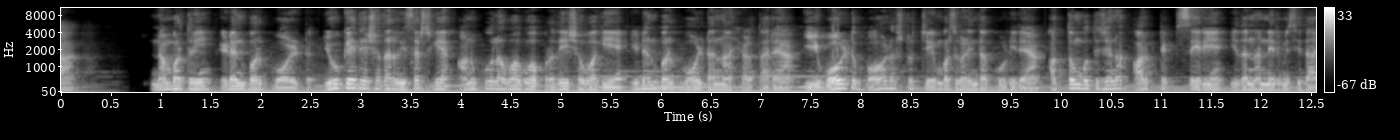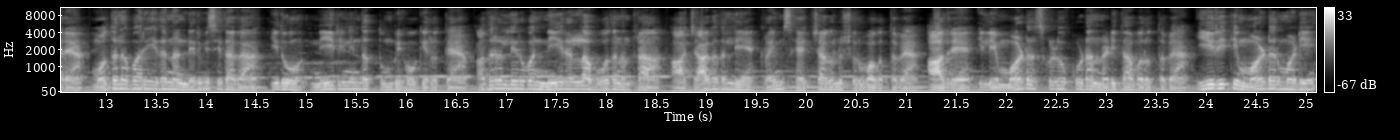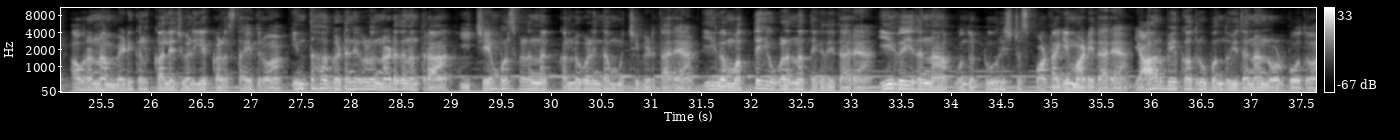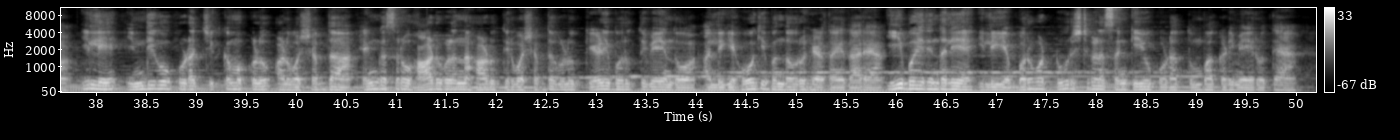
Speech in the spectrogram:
Number three Edinburgh vault UK ದೇಶದ ರಿಸರ್ಚ್ಗೆ ಅನುಕೂಲವಾಗುವ ಪ್ರದೇಶವಾಗಿ ಇಡನ್ಬರ್ಗ್ ವಾಲ್ಟ್ ಅನ್ನ ಹೇಳ್ತಾರೆ. ಈ ವಾಲ್ಟ್ ಬಹಳಷ್ಟು ಚೇಂಬರ್ಸ್ ಗಳಿಂದ ಕೂಡಿದೆ. ಹತ್ತೊಂಬತ್ತು ಜನ ಆರ್ಕಿಟೆಕ್ಟ್ ಸೇರಿ ಇದನ್ನ ನಿರ್ಮಿಸಿದ್ದಾರೆ. ಮೊದಲ ಬಾರಿ ಇದನ್ನ ನಿರ್ಮಿಸಿದಾಗ ಇದು ನೀರಿನಿಂದ ತುಂಬಿ ಹೋಗಿರುತ್ತೆ. ಅದರಲ್ಲಿರುವ ನೀರೆಲ್ಲ ಹೋದ ನಂತರ ಆ ಜಾಗದಲ್ಲಿ ಕ್ರೈಮ್ಸ್ ಹೆಚ್ಚಾಗಲು ಶುರುವಾಗುತ್ತವೆ. ಆದ್ರೆ ಇಲ್ಲಿ ಮರ್ಡರ್ಸ್ಗಳು ಕೂಡ ನಡೀತಾ ಬರುತ್ತವೆ. ಈ ರೀತಿ ಮರ್ಡರ್ ಮಾಡಿ ಅವರನ್ನ ಮೆಡಿಕಲ್ ಕಾಲೇಜ್ ಗಳಿಗೆ ಕಳಿಸ್ತಾ ಇದ್ರು. ಇಂತಹ ಘಟನೆಗಳು ನಡೆದ ನಂತರ ಈ ಚೇಂಬರ್ಸ್ ಗಳನ್ನ ಕಲ್ಲುಗಳಿಂದ ಮುಚ್ಚಿ ಬಿಡ್ತಾರೆ ಈಗ ಮತ್ತೆ ಇವುಗಳನ್ನ ತೆಗೆದಿದ್ದಾರೆ. ಈಗ ಇದನ್ನ ಒಂದು ಟೂರಿಸ್ಟ್ ಸ್ಪಾಟ್ ಆಗಿ ಮಾಡಿದ್ದಾರೆ. ಯಾರು ಬೇಕಾದ್ರೂ ಬಂದು ಇದನ್ನ ನೋಡಬಹುದು ಇಲ್ಲಿ ಇಂದಿಗೂ ಕೂಡ ಚಿಕ್ಕ ಮಕ್ಕಳು ಆಳುವ ಶಬ್ದ, ಹೆಂಗಸರು ಹಾಡುಗಳನ್ನ ಹಾಡುತ್ತಿರುವ ಶಬ್ದಗಳು ಕೇಳಿ ಬರುತ್ತಿವೆ ಎಂದು ಅಲ್ಲಿಗೆ ಹೋಗಿ ಬಂದವರು ಹೇಳ್ತಾ ಇದ್ದಾರೆ. ಈ ಭಯದಿಂದಲೇ ಇಲ್ಲಿಗೆ ಬರುವ ಟೂರಿಸ್ಟ್ಗಳ ಸಂಖ್ಯೆಯು ಕೂಡ ತುಂಬಾ ಕಡಿಮೆ ಇರುತ್ತೆ.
